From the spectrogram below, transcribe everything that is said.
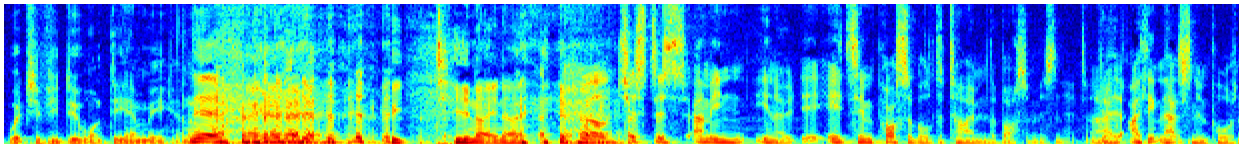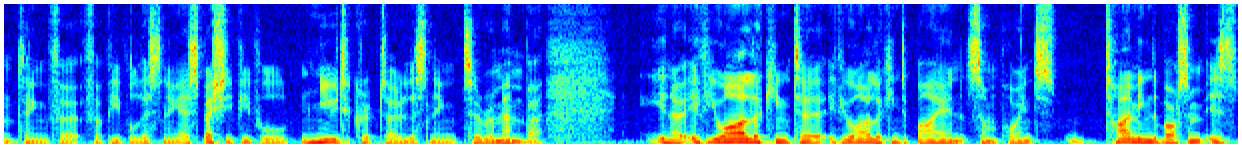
Which if you do want, DM me. and Yeah. Be two ninety nine. well, just as I mean, you know, it's impossible to time the bottom, isn't it? Yeah. I, I think that's an important thing for for people listening, especially people new to crypto listening to remember. You know, if you are looking to if you are looking to buy in at some point, timing the bottom is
